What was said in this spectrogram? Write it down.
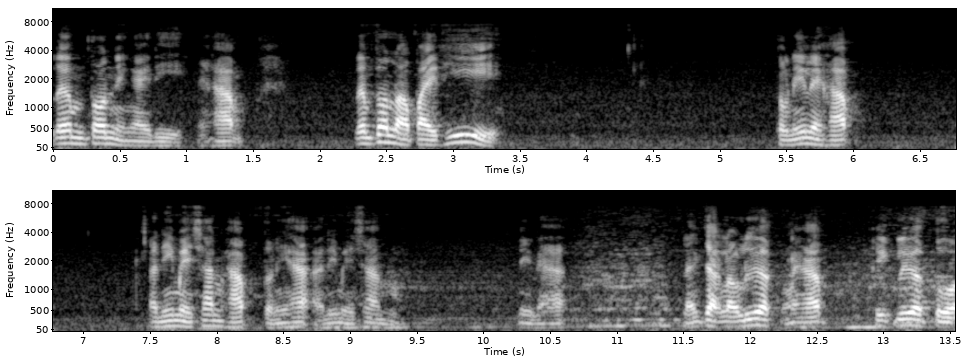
เริ่มต้นยังไงดีนะครับ เริ่มต้นเราไปที่ ตรงนี้เลยครับ Animation ครับ ตัวนี้ฮะ Animation นี่นะฮะ หลังจากเราเลือกนะครับ คลิกเลือกตัว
